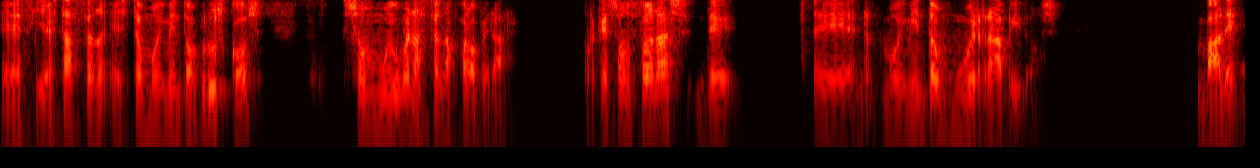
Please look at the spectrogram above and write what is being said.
es decir, estas zonas, estos movimientos bruscos, son muy buenas zonas para operar, porque son zonas de eh, movimientos muy rápidos. ¿Vale?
